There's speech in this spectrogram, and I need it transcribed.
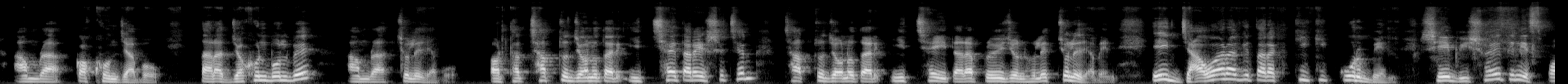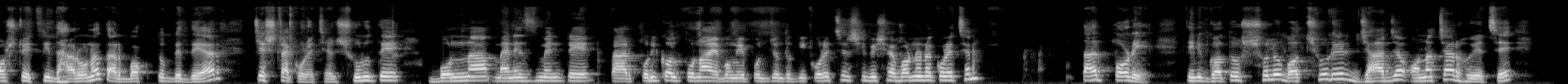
আমরা কখন যাব? তারা যখন বলবে, আমরা চলে যাব। অর্থাৎ ছাত্র জনতার ইচ্ছায় তারা এসেছেন, ছাত্র জনতার ইচ্ছাই তারা প্রয়োজন হলে চলে যাবেন। এই যাওয়ার আগে তারা কি কি করবেন, সে বিষয়ে তিনি স্পষ্ট একটি ধারণা তার বক্তব্যে দেওয়ার চেষ্টা করেছেন। শুরুতে বন্যা ম্যানেজমেন্টে তার পরিকল্পনা এবং এ পর্যন্ত কি করেছেন সে বিষয়ে বর্ণনা করেছেন। তারপরে তিনি গত ষোলো বছরের যা যা অনাচার হয়েছে,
